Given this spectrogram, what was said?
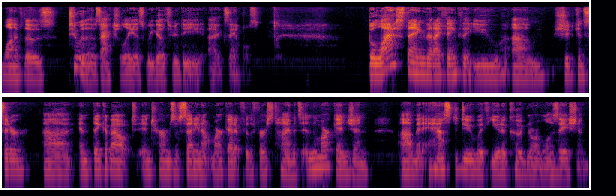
one of those, two of those actually, as we go through the uh, examples. The last thing that I think that you um, should consider uh, and think about in terms of setting up MarcEdit for the first time, it's in the MARC engine um, and it has to do with Unicode normalization.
